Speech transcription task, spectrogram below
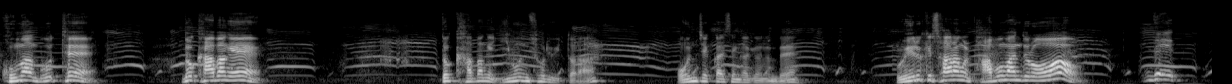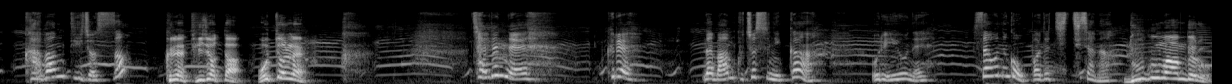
고만 못해. 너 가방에 너 가방에 이혼 서류 있더라. 언제 깔 생각이었는데 왜 이렇게 사람을 바보 만들어? 내 가방 뒤졌어? 그래 뒤졌다. 어쩔래? 잘 됐네. 그래. 나 마음 굳혔으니까 우리 이혼해. 싸우는 거 오빠도 지치잖아. 누구 마음대로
